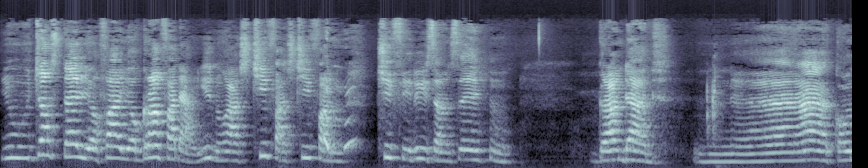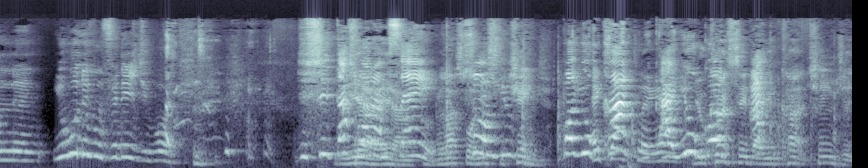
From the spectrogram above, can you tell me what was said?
You just tell your father, your grandfather, you know, as chief as chief and chief it is, and say, hmm, granddad, nah, con- you won't even finish the word. you see, that's what I'm yeah, saying. but that's what so needs to you, change. but you Exactly, can't. yeah. Are you, You going? can't say that you can't change it.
